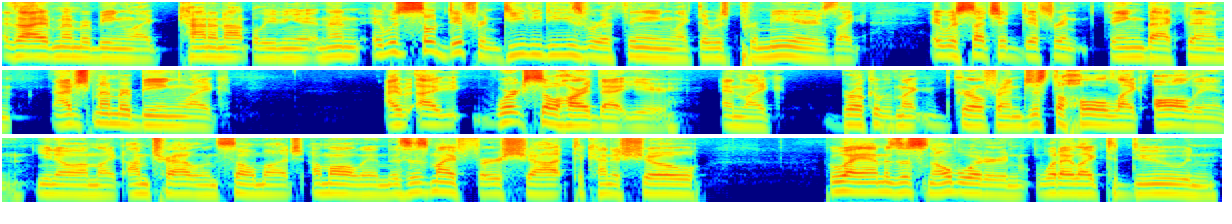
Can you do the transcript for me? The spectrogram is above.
As I remember being like, kind of not believing it, and then it was so different. DVDs were a thing. Like, there was premieres. Like, it was such a different thing back then. I just remember being like, I, I worked so hard that year and like broke up with my girlfriend, just the whole like all in, you know, I'm like, I'm traveling so much. I'm all in. This is my first shot to kind of show who I am as a snowboarder and what I like to do. And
